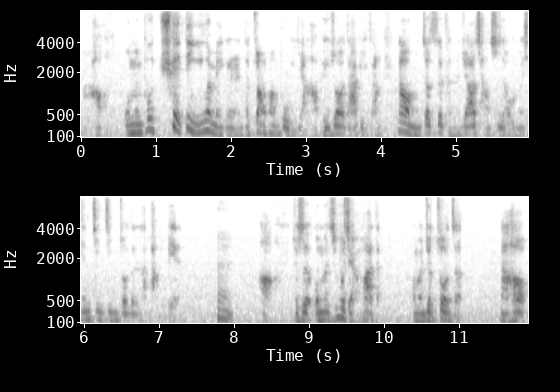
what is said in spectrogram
嘛。好，我们不确定，因为每个人的状况不一样。好，比如说打比方，那我们这次可能就要尝试着，我们先静静坐在他旁边。嗯，好，就是我们是不讲话的，我们就坐着。然后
